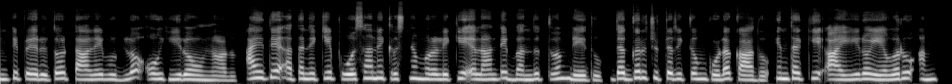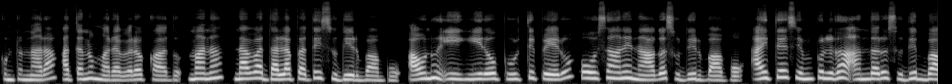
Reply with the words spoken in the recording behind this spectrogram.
ఇంటి పేరుతో టాలీవుడ్లో ఓ హీరో ఉన్నాడు. అయితే అతనికి పోసాని కృష్ణమురళికి ఎలాంటి బంధుత్వం లేదు. దగ్గర చుట్టరికం కూడా కాదు. ఇంతకీ ఆ హీరో ఎవరు అనుకుంటున్నారా? అతను మరెవరో కాదు మన నవ దళపతి సుధీర్ బాబు. అవును ఈ హీరో పూర్తి పేరు పోసాని నాగ సుధీర్ బాబు. అయితే సింపుల్గా అందరూ సుధీర్ బాబు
